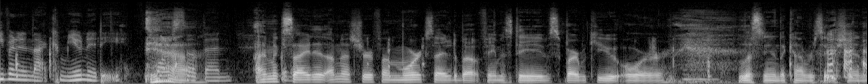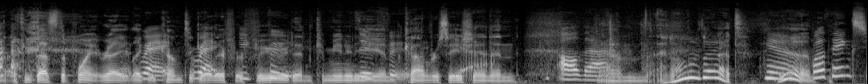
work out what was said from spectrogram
even in that community Yeah. more so than I'm excited. I'm not sure if I'm more excited about Famous Dave's barbecue or listening to the conversation. I think that's the point, right? Like we come together right. for food, food. and community and food, conversation and all that. um, and all of that. Yeah. Well, thanks,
